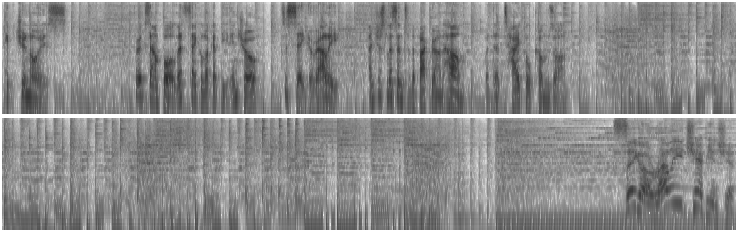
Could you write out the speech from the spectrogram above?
picture noise. For example, let's take a look at the intro to Sega Rally and just listen to the background hum when the title comes on. Sega Rally Championship.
